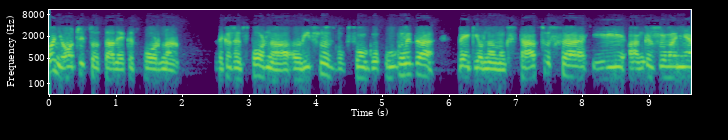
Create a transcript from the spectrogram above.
On je očito ta neka sporna, da kažem, sporna ličnost zbog svog ugleda, regionalnog statusa i angažovanja,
